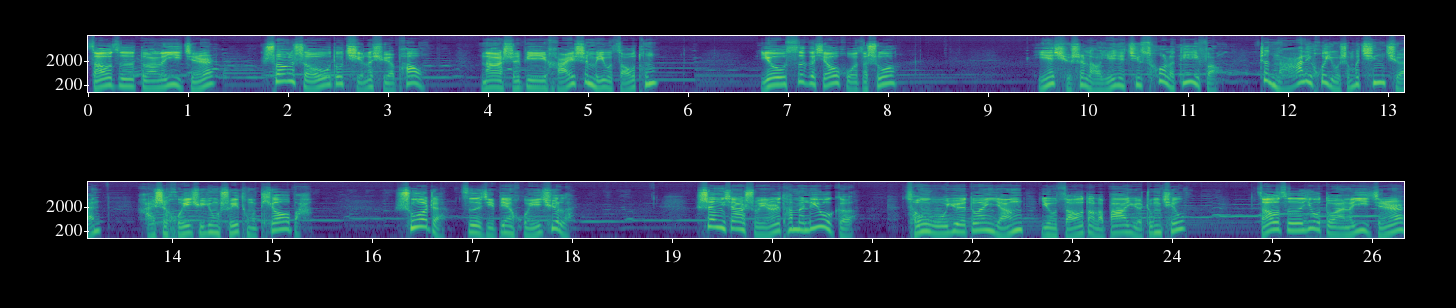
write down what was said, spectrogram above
凿子短了一截，双手都起了血泡，那石壁还是没有凿通。有四个小伙子说：“也许是老爷爷记错了地方。”这哪里会有什么清泉？还是回去用水桶挑吧。说着，自己便回去了。剩下水儿他们六个，从五月端阳又凿到了八月中秋，凿子又短了一截，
